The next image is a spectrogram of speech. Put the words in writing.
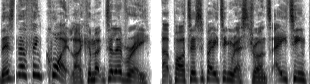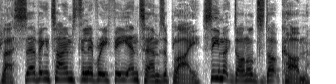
There's nothing quite like a McDelivery. At participating restaurants, 18 plus serving times, delivery fee, and terms apply. See McDonald's.com.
